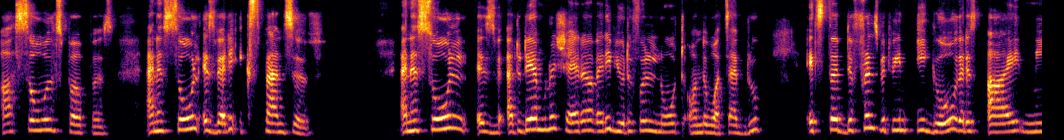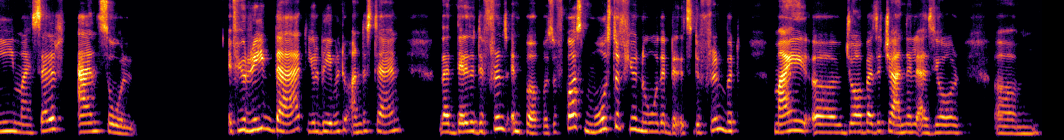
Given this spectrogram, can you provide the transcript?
our soul's purpose. And a soul is very expansive. And a soul is, uh, today I'm going to share a very beautiful note on the WhatsApp group. It's the difference between ego, that is I, me, myself, and soul. If you read that, you'll be able to understand that there is a difference in purpose. Of course, most of you know that it's different, but my uh, job as a channel, as your um,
